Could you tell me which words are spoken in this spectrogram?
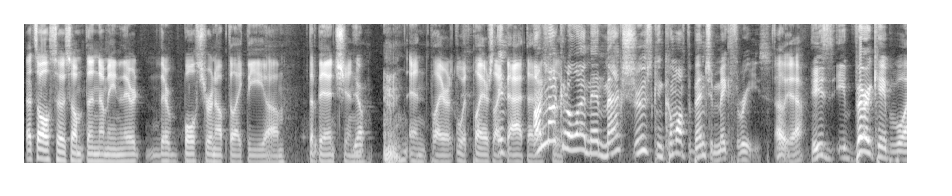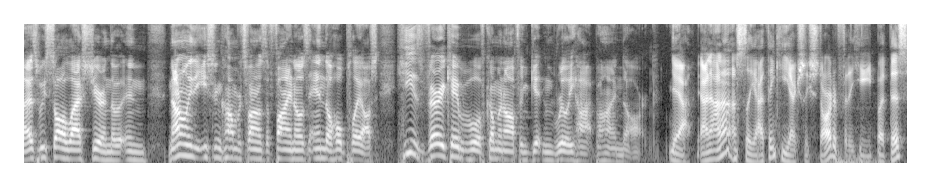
that's also something. I mean, they're they're bolstering up the, like the um, the bench and Yep. and players with players like And that. that I'm not gonna lie, man. Max Strus can come off the bench and make threes. Oh yeah, He's very capable, as we saw last year in the in not only the Eastern Conference Finals, the finals, and the whole playoffs. He is very capable of coming off and getting really hot behind the arc. yeah. And honestly, I think he actually started for the Heat, but this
